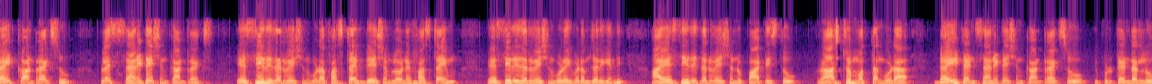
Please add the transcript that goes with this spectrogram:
diet contracts plus sanitation contracts. SC reservation కూడా ఫస్ట్ టైం దేశంలోనే ఫస్ట్ టైం ఎస్సీ రిజర్వేషన్ కూడా ఇవ్వడం జరిగింది. ఆ ఎస్సీ రిజర్వేషన్ను పాటిస్తూ రాష్ట్రం మొత్తం కూడా డైట్ అండ్ శానిటేషన్ కాంట్రాక్ట్స్ ఇప్పుడు టెండర్లు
